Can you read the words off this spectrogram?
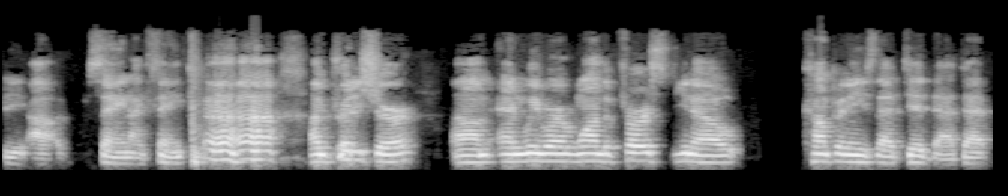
be, uh, saying I think. I'm pretty sure. Um, and we were one of the first, you know, companies that did that, that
